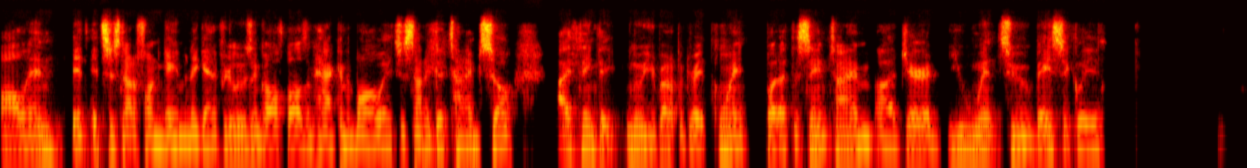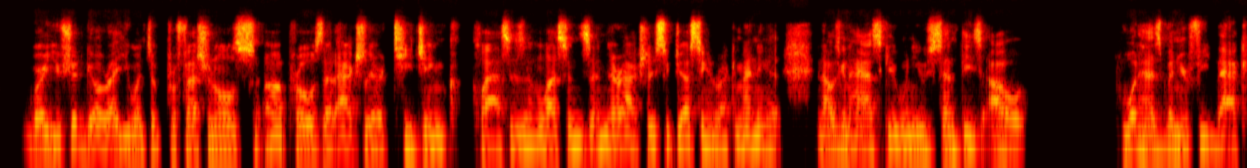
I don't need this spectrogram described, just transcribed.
all in, it, it's just not a fun game. And again, if you're losing golf balls and hacking the ball away, it's just not a good time. So I think that Lou, you brought up a great point, but at the same time, uh, Jared, you went to basically where you should go, right? You went to professionals, uh, pros that actually are teaching classes and lessons, and they're actually suggesting and recommending it. And I was going to ask you when you sent these out, what has been your feedback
